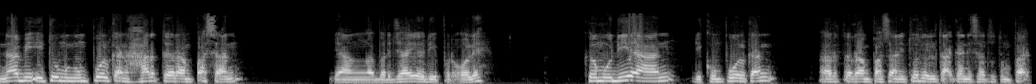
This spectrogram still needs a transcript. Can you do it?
nabi itu mengumpulkan harta rampasan yang berjaya diperoleh. Kemudian dikumpulkan harta rampasan itu diletakkan di satu tempat.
